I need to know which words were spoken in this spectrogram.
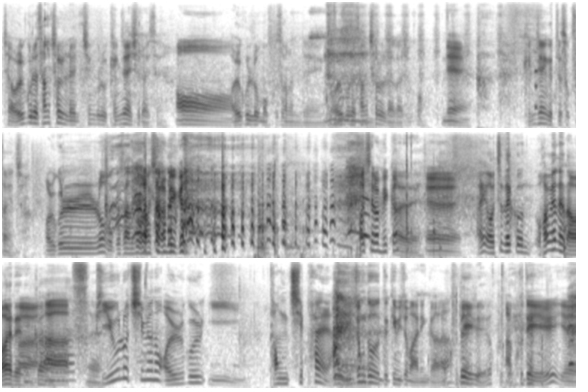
제가 얼굴에 상처를 낸 친구를 굉장히 싫어했어요. 어. 얼굴로 먹고 사는데 얼굴에 상처를 내가지고 네. 굉장히 그때 속상했죠. 얼굴로 먹고 사는 거 확실합니까? 확실합니까? 네. 예. 아니 어찌됐건 화면에 나와야 되니까. 아, 네. 비율로 치면 얼굴 2, 덩치 8. 한이 정도 느낌이 좀 아닌가? 아, 9대 1이에요. 9대 1. 아, 9대 1. 예.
